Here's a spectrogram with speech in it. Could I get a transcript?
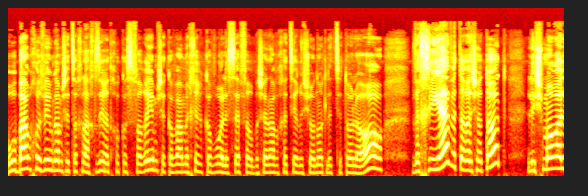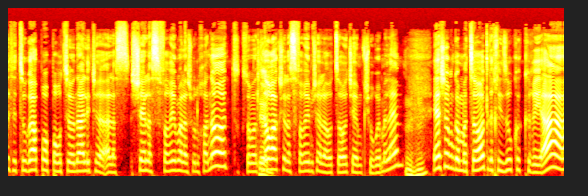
רובם חושבים גם שצריך להחזיר את חוק הספרים, שקבע מחיר קבוע לספר בשנה וחצי הראשונות לצאתו לאור, וחייב את הרשתות לשמור על תצוגה פרופורציונלית של, של הספרים על השולחנות, זאת אומרת, כן. לא רק של הספרים של ההוצאות שהם קשורים אליהם. Mm-hmm. יש שם גם הצעות לחיזוק הקריאה,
